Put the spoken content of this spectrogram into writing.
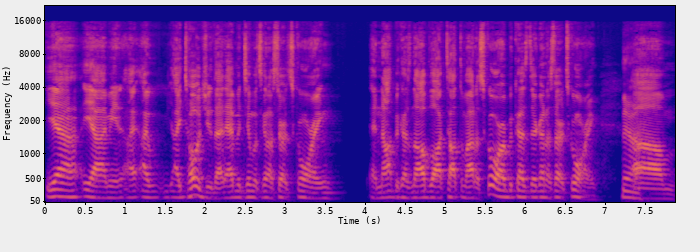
Yeah, yeah. I mean, I I, I told you that Edmonton was going to start scoring, and not because Knoblauch taught them how to score, because they're going to start scoring. Yeah. Um.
